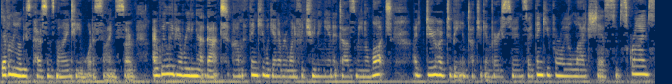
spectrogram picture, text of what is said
definitely on this person's mind here water signs so i will leave your reading at that. Um, thank you again everyone for tuning in. It does mean a lot. I do hope to be in touch again very soon. So thank you for all your likes shares subscribes.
